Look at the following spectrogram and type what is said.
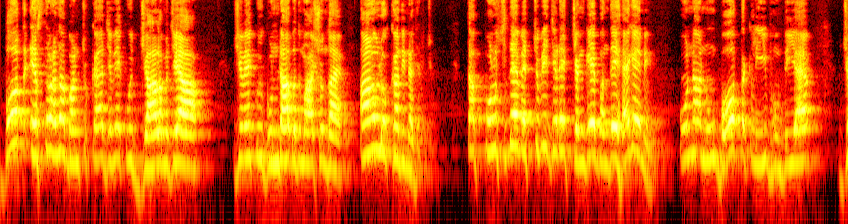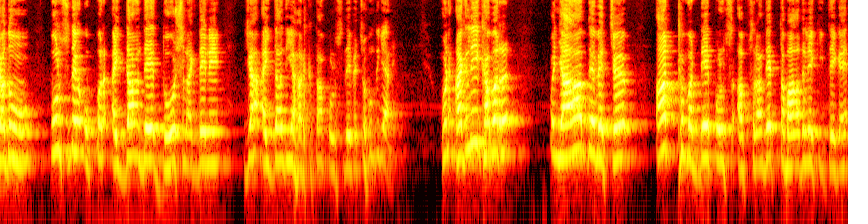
ਬਹੁਤ ਇਸ ਤਰ੍ਹਾਂ ਦਾ ਬਣ ਚੁੱਕਾ ਹੈ, ਜਿਵੇਂ ਕੋਈ ਜ਼ਾਲਮ ਜਿਹਾ, ਜਿਵੇਂ ਕੋਈ ਗੁੰਡਾ ਬਦਮਾਸ਼ ਹੁੰਦਾ ਹੈ, ਆਮ ਲੋਕਾਂ ਦੀ ਨਜ਼ਰ 'ਚ। ਤਾਂ ਪੁਲਿਸ ਦੇ ਵਿੱਚ ਵੀ ਜਿਹੜੇ ਚੰਗੇ ਬੰਦੇ ਹੈਗੇ ਨੇ, ਉਹਨਾਂ ਨੂੰ ਬਹੁਤ ਤਕਲੀਫ ਹੁੰਦੀ ਹੈ, ਜਦੋਂ ਪੁਲਿਸ ਦੇ ਉੱਪਰ ਐਦਾਂ ਦੇ ਦੋਸ਼ ਲੱਗਦੇ ਨੇ ਜਾਂ ਐਦਾਂ ਦੀਆਂ ਹਰਕਤਾਂ ਪੁਲਿਸ ਦੇ ਵਿੱਚ ਹੁੰਦੀਆਂ ਨੇ। ਹੁਣ ਅਗਲੀ ਖਬਰ, ਪੰਜਾਬ ਦੇ ਵਿੱਚ 8 ਵੱਡੇ ਪੁਲਿਸ ਅਫਸਰਾਂ ਦੇ ਤਬਾਦਲੇ ਕੀਤੇ ਗਏ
